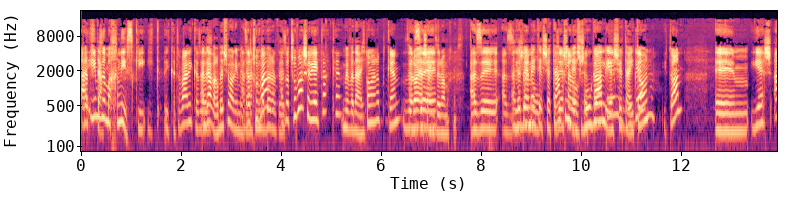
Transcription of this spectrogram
האם. זה מכניס, כי היא- כתבה לי כזה, אגב, הרבה שואלים את זה, אנחנו נדבר על זה. אז התשובה שלי הייתה כן, בוודאי. זאת אומרת כן, זה לא היה אה, שם, זה לא מכניס. אז אה, אז אז יש זה באמת, לנו- יש שת"פים, לנו יש גוגל, שת"פים, יש את העיתון. עיתון. אמ, יש אה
